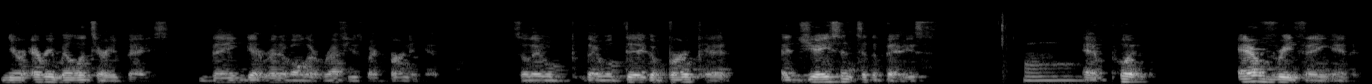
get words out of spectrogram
near every military base, they get rid of all their refuse by burning it. So they will they will dig a burn pit adjacent to the base oh. and put everything in it.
